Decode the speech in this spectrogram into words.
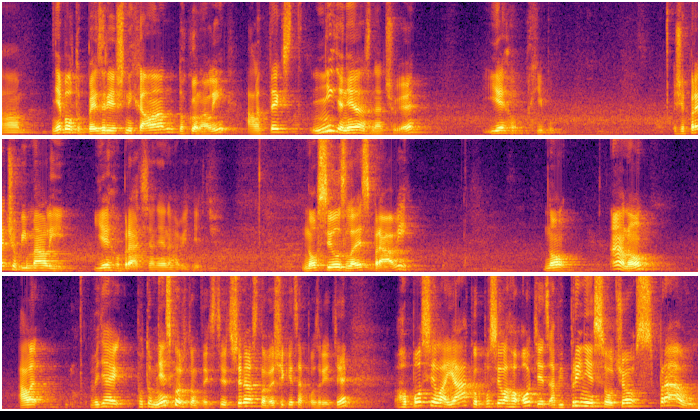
A nebol to bezriešný chalán, dokonalý, ale text nikde nenaznačuje jeho chybu. Že prečo by mali jeho bratia nenávidieť. Nosil zlé správy? No, áno, ale veď aj potom neskôr v tom texte, v 14. verši, keď sa pozriete, ho posiela Jákob, posiela ho otec, aby priniesol čo? Správu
